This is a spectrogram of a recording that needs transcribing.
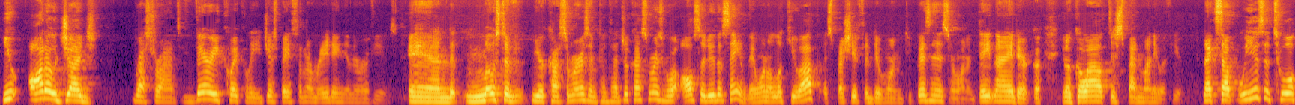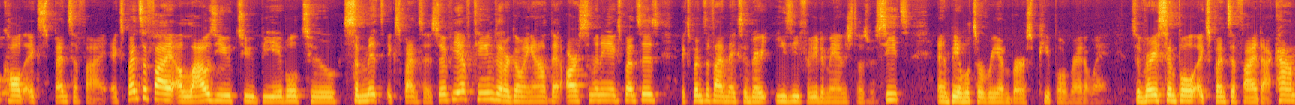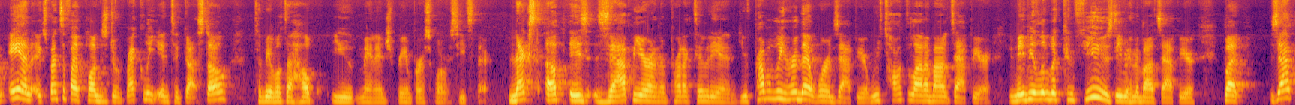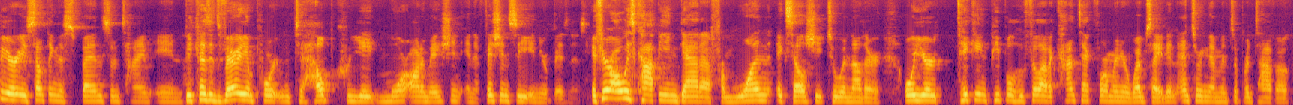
you auto judge restaurants very quickly just based on the rating and the reviews. And most of your customers and potential customers will also do the same. They want to look you up, especially if they do want to do business or want a date night or go, you know, go out to spend money with you. Next up, we use a tool called Expensify. Expensify allows you to be able to submit expenses. So if you have teams that are going out that are submitting expenses, Expensify makes it very easy for you to manage those receipts and be able to reimburse people right away. So very simple, expensify.com and Expensify plugs directly into Gusto to be able to help you manage reimbursable receipts there. Next up is Zapier on the productivity end. You've probably heard that word Zapier. We've talked a lot about Zapier. You may be a little bit confused even about Zapier, but Zapier is something to spend some time in because it's very important to help create more automation and efficiency in your business. If you're always copying data from one Excel sheet to another, or you're taking people who fill out a contact form on your website and entering them into Printavo,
